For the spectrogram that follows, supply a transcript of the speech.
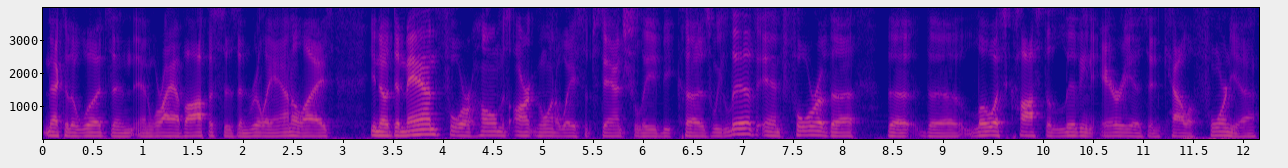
neck of the woods and, and where I have offices and really analyze, you know, demand for homes aren't going away substantially because we live in four of the the, the lowest cost of living areas in California.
